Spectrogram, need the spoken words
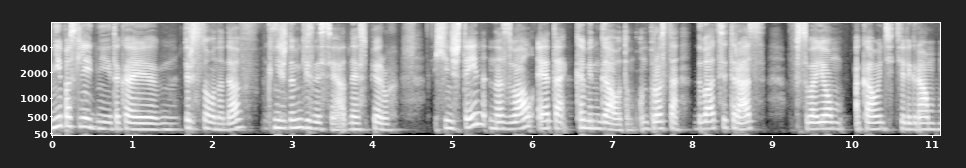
не последняя такая персона, да, в книжном бизнесе, одна из первых. Хинштейн назвал это камингаутом. Он просто 20 раз в своем аккаунте Telegram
